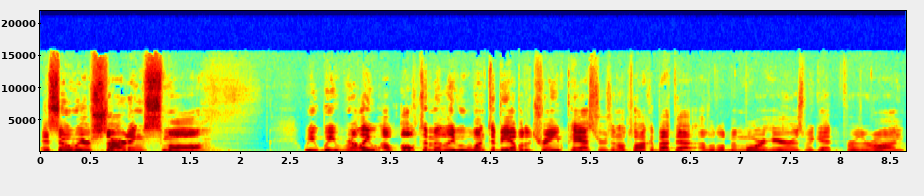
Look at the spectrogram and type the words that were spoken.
And so we're starting small we, we really, uh, ultimately, we want to be able to train pastors, and I'll talk about that a little bit more here as we get further on.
